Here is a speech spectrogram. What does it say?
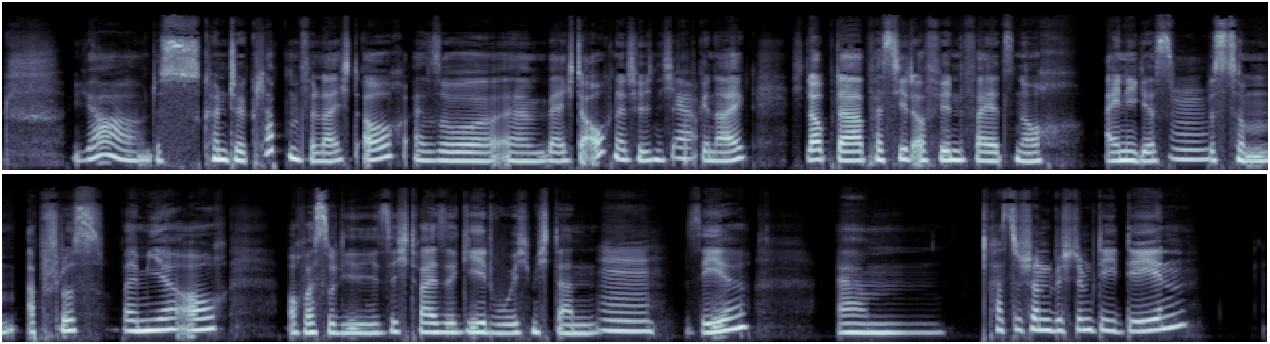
ja, das könnte klappen vielleicht auch. Also ähm, wäre ich da auch natürlich nicht ja. abgeneigt. Ich glaube, da passiert auf jeden Fall jetzt noch einiges mhm. bis zum Abschluss bei mir auch. Auch was so die Sichtweise geht, wo ich mich dann mhm. sehe. Ähm, Hast du schon bestimmte Ideen,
